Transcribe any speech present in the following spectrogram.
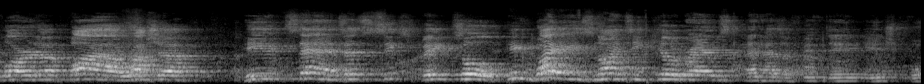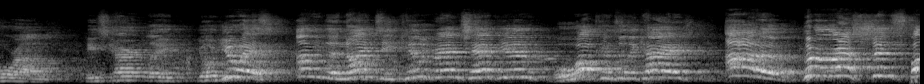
Florida, Fire Russia. He stands at six feet tall. He weighs 90 kilograms and has a 15 inch forearm. He's currently your US under 90 kilogram champion. Welcome to the cage, Adam the Russian Spy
